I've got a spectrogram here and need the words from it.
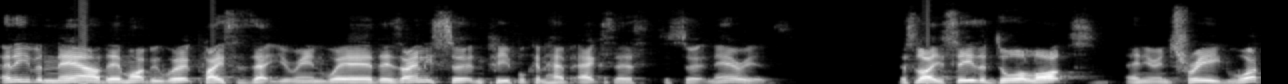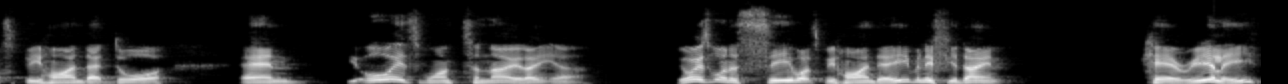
And even now, there might be workplaces that you're in where there's only certain people can have access to certain areas. It's like you see the door locked and you're intrigued. What's behind that door? And you always want to know, don't you? You always want to see what's behind there, even if you don't care really.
